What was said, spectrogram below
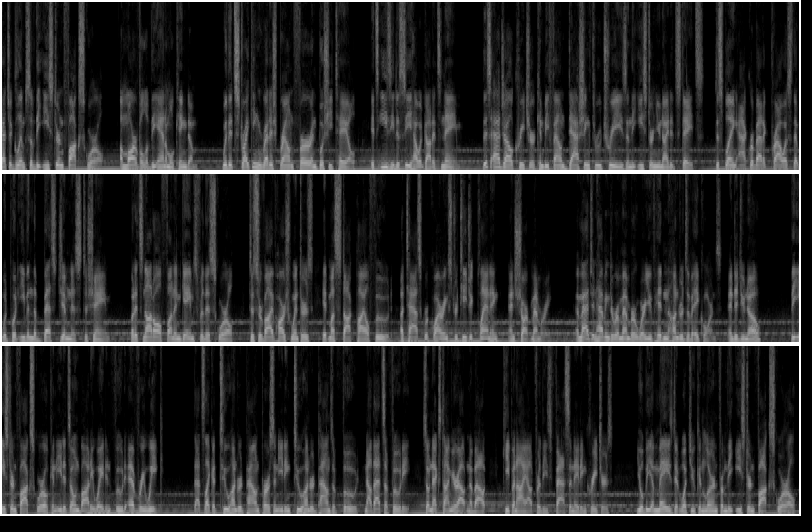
catch a glimpse of the eastern fox squirrel, a marvel of the animal kingdom. With its striking reddish-brown fur and bushy tail, it's easy to see how it got its name. This agile creature can be found dashing through trees in the eastern United States, displaying acrobatic prowess that would put even the best gymnasts to shame. But it's not all fun and games for this squirrel. To survive harsh winters, it must stockpile food, a task requiring strategic planning and sharp memory. Imagine having to remember where you've hidden hundreds of acorns, and did you know? The eastern fox squirrel can eat its own body weight in food every week. That's like a 200-pound person eating 200 pounds of food. Now that's a foodie. So next time you're out and about, keep an eye out for these fascinating creatures. You'll be amazed at what you can learn from the eastern fox squirrel.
